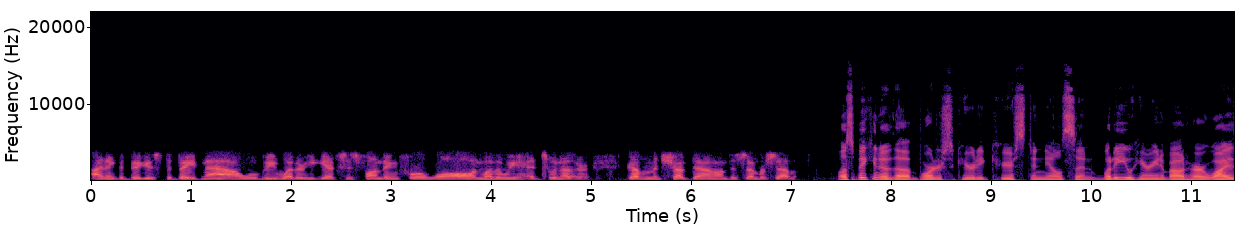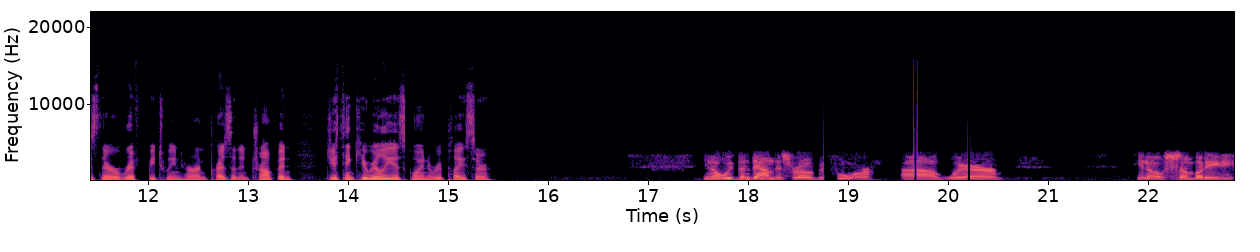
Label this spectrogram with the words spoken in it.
I think the biggest debate now will be whether he gets his funding for a wall and whether we head to another government shutdown on December 7th. Well, speaking of the border security, Kirstjen Nielsen, what are you hearing about her? Why is there a rift between her and President Trump? And do you think he really is going to replace her? You know, we've been down this road before uh, where, you know, somebody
